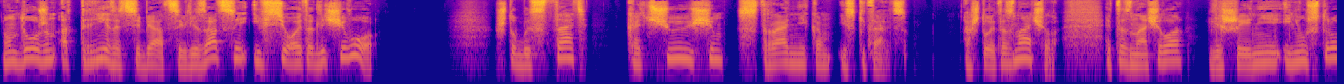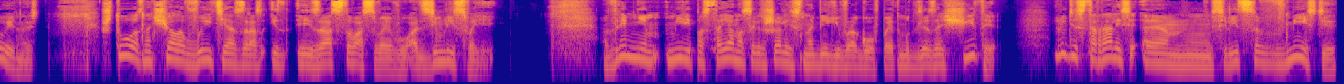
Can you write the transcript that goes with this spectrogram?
он должен отрезать себя от цивилизации, и все это для чего? Чтобы стать кочующим странником и скитальцем. А что это значило? Это значило лишение и неустроенность. Что означало выйти из, родства своего, от земли своей? В древнем мире постоянно совершались набеги врагов, поэтому для защиты люди старались эм, селиться вместе,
